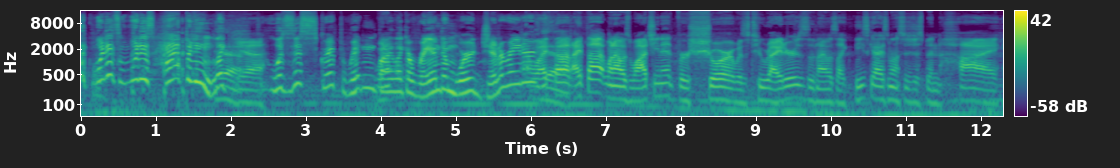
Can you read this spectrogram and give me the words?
like what is what is happening like Yeah. Yeah. was this script written When by I- like a random word generator Oh, I Yeah. thought I thought when I was watching it for sure it was two writers, and I was like, these guys must have just been high,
